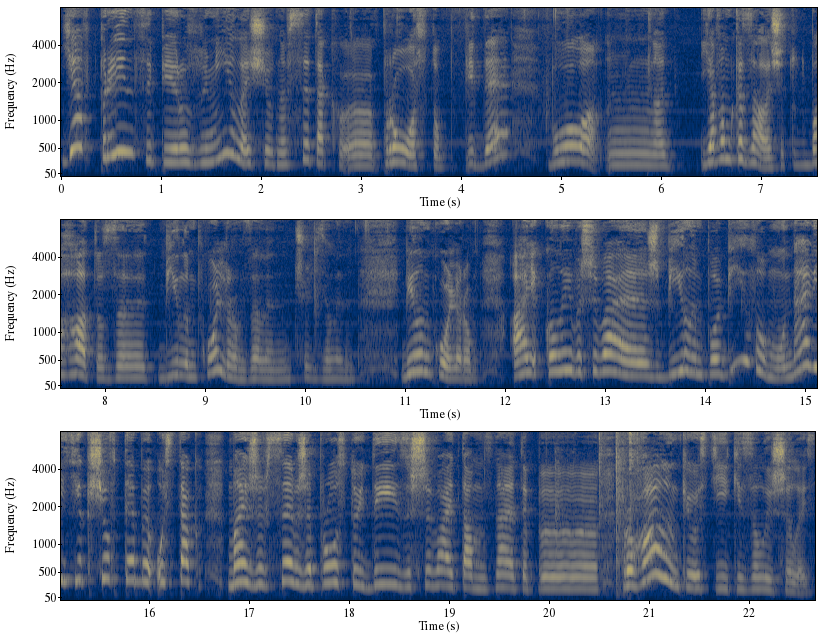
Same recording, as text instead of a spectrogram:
Я, в принципі, розуміла, що не все так е, просто піде, бо я вам казала, що тут багато з білим кольором, зеленим, щось зеленим, білим кольором. А коли вишиваєш білим по білому, навіть якщо в тебе ось так майже все вже просто йди і зашивай там, знаєте, прогалинки ось ті, які залишились.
